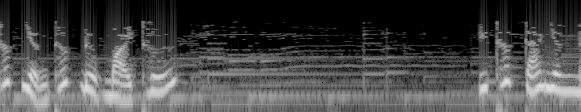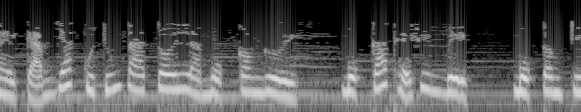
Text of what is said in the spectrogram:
thức nhận thức được mọi thứ. Ý thức cá nhân này cảm giác của chúng ta tôi là một con người, một cá thể riêng biệt, một tâm trí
